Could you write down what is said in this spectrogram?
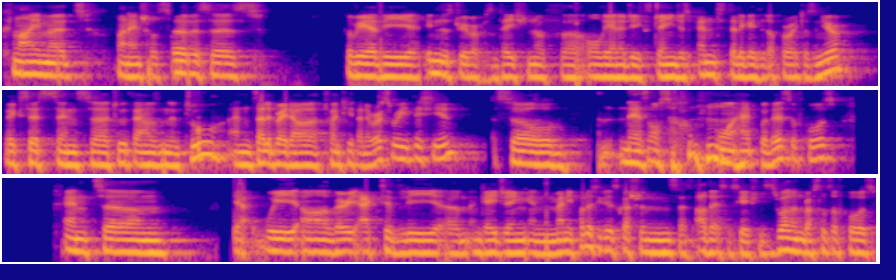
climate, financial services. So we are the industry representation of uh, all the energy exchanges and delegated operators in Europe. We exist since uh, 2002 and celebrate our 20th anniversary this year. So there's also more ahead with this, of course. And um, yeah, we are very actively um, engaging in many policy discussions as other associations as well in Brussels, of course.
